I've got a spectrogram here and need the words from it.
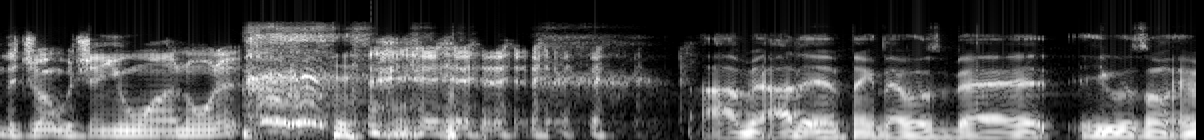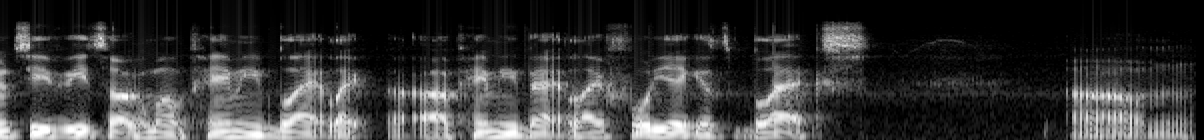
the joint with Ginuwine on it. I mean, I didn't think that was bad. He was on MTV talking about pay me black, like uh, pay me back like forty eight gets blacks. Um,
